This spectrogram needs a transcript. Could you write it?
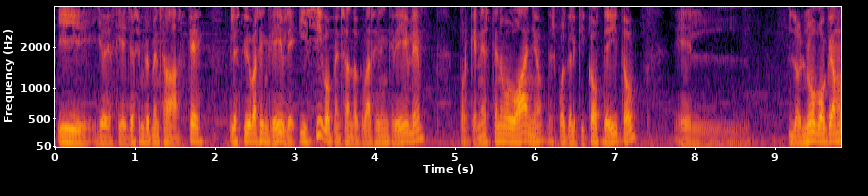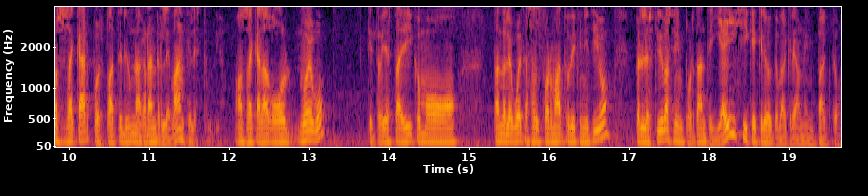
Y yo decía, yo siempre pensaba, es que el estudio va a ser increíble, y sigo pensando que va a ser increíble, porque en este nuevo año, después del kickoff de Ito, el, lo nuevo que vamos a sacar, pues va a tener una gran relevancia el estudio. Vamos a sacar algo nuevo, que todavía está ahí como dándole vueltas al formato definitivo, pero el estudio va a ser importante y ahí sí que creo que va a crear un impacto.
